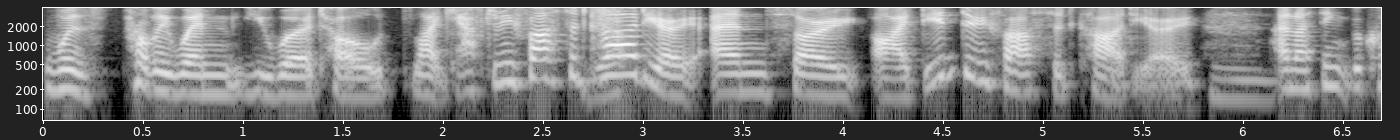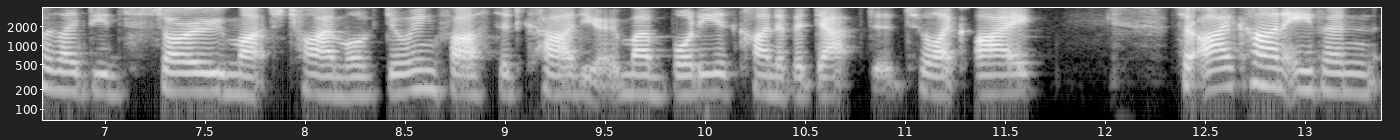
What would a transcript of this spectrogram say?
was probably when you were told like you have to do fasted Yeah. cardio. And so I did do fasted cardio. Mm. And I think because I did so much time of doing fasted cardio, my body is kind of adapted to like I so I can't even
